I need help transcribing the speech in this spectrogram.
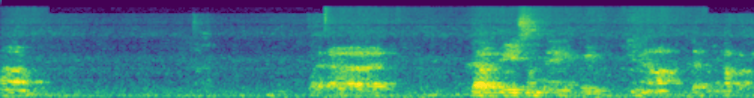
Um, But, uh, that would be something we can, uh, definitely help out.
